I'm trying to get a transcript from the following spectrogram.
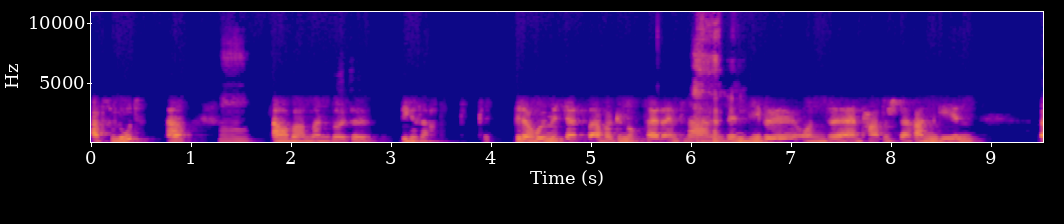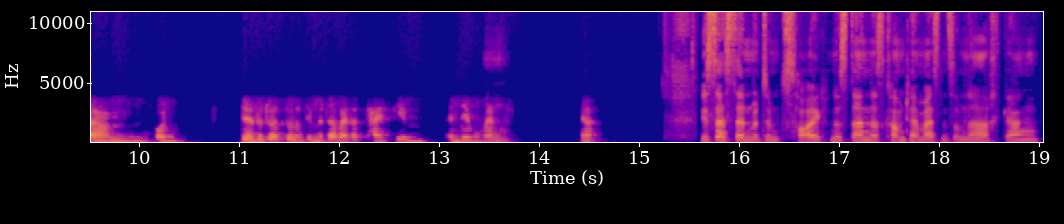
Absolut. Ja. Mhm. Aber man sollte, wie gesagt, ich wiederhole mich jetzt, aber genug Zeit einplanen, sensibel und äh, empathisch da rangehen ähm, und der Situation und dem Mitarbeiter Zeit geben in dem Moment. Mhm. Ja. Wie ist das denn mit dem Zeugnis dann? Das kommt ja meistens im Nachgang.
